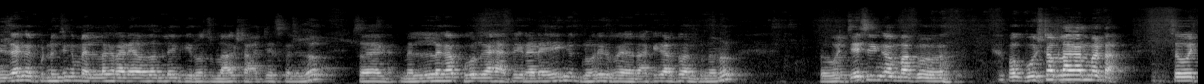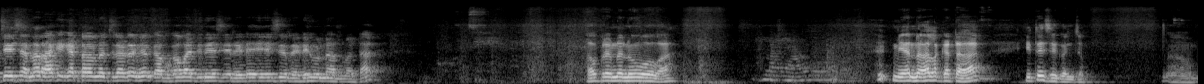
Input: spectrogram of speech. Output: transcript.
నిజంగా ఇప్పటి నుంచి ఇంకా మెల్లగా రెడీ అవుదాంలే ఇంక ఈరోజు బ్లాగ్ స్టార్ట్ చేసుకోలేదు. సో మెల్లగా కూల్గా హ్యాపీగా రెడీ అయ్యి ఇంకా గ్లోరీ రాఖీ కడతాం అనుకున్నాను. సో వచ్చేసి ఇంకా మాకు ఒక బూస్టప్ లాగా అనమాట సో వచ్చేసి అన్న రాఖీ కట్టాలని వచ్చినట్టు మేము గబగబా తినేసి రెడీ చేసి రెడీగా ఉన్నా అనమాట అవు ప్రేమ నువ్వు పోవా? మీ అన్న వాళ్ళకి కట్టవా? ఇటేసి కొంచెం. వెళ్ళి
